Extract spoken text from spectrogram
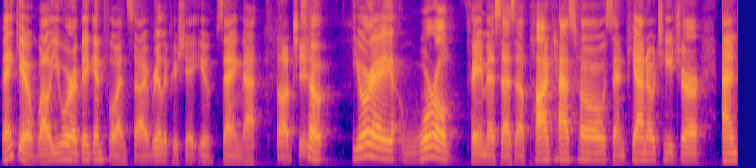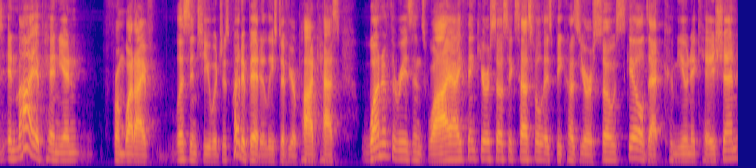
Thank you. Well, you were a big influence. So I really appreciate you saying that. Oh, cheers. So you're a world famous as a podcast host and piano teacher, and in my opinion, from what I've listened to you, which is quite a bit, at least of your podcast, one of the reasons why I think you're so successful is because you're so skilled at communication.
